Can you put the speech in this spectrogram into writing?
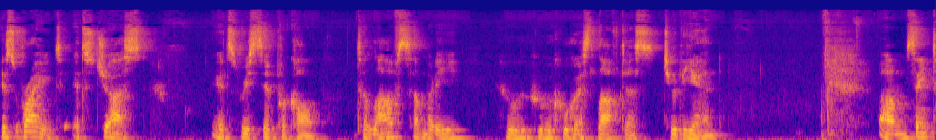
is right, it's just, it's reciprocal to love somebody who, who, who has loved us to the end. Um, Saint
